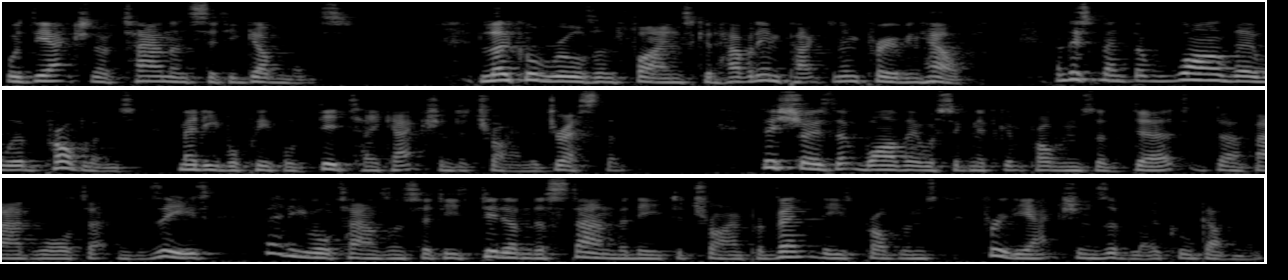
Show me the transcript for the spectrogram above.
was the action of town and city governments. Local rules and fines could have an impact on improving health, and this meant that while there were problems, medieval people did take action to try and address them. This shows that while there were significant problems of dirt, bad water, and disease, medieval towns and cities did understand the need to try and prevent these problems through the actions of local government.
